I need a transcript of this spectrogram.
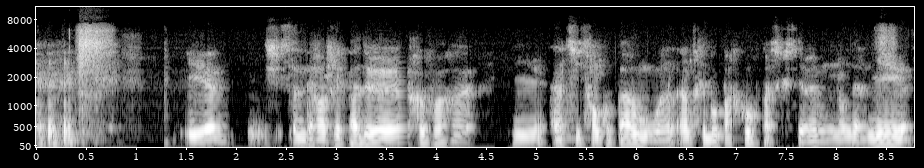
Et euh, ça ne me dérangerait pas de revoir euh, un titre en Copa ou un, très beau parcours parce que c'est vrai, mon l'an dernier, euh, le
